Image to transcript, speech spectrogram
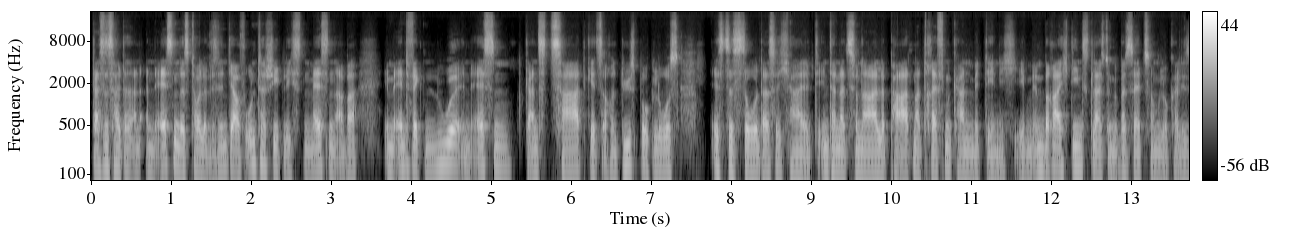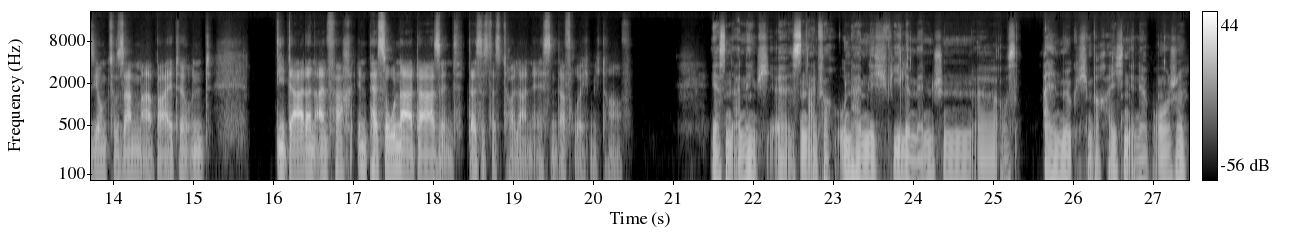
das ist halt an, an, Essen das Tolle. Wir sind ja auf unterschiedlichsten Messen, aber im Endeffekt nur in Essen, ganz zart geht es auch in Duisburg los, ist es so, dass ich halt internationale Partner treffen kann, mit denen ich eben im Bereich Dienstleistung, Übersetzung, Lokalisierung zusammenarbeite und die da dann einfach in Persona da sind. Das ist das Tolle an Essen, da freue ich mich drauf. Ja, es sind, eigentlich, äh, es sind einfach unheimlich viele Menschen äh, aus allen möglichen Bereichen in der Branche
